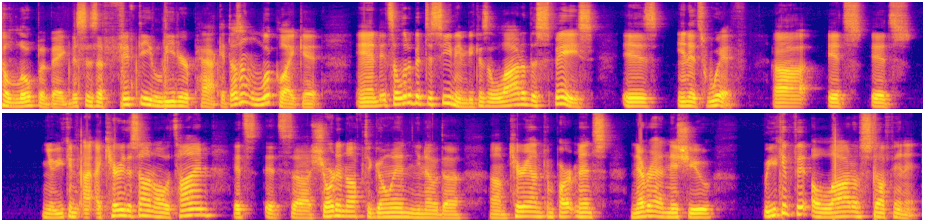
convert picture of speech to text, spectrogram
Tilopa bag. This is a 50 liter pack. It doesn't look like it, and it's a little bit deceiving because a lot of the space is in its width. Uh, it's, it's, you know, you can, I, I carry this on all the time. It's it's uh, short enough to go in, you know, the um, carry-on compartments. Never had an issue, but you can fit a lot of stuff in it.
